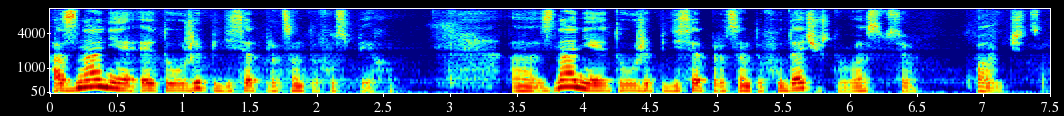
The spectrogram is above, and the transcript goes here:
а знание это уже 50% успеха. А, знание это уже 50% удачи, что у вас все получится.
